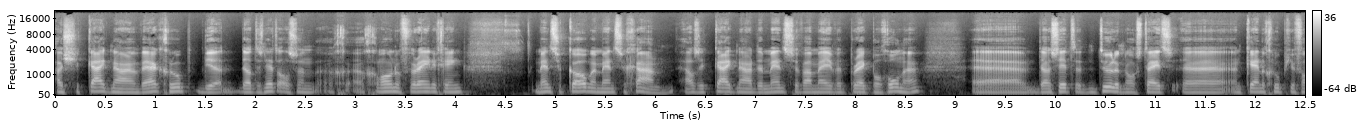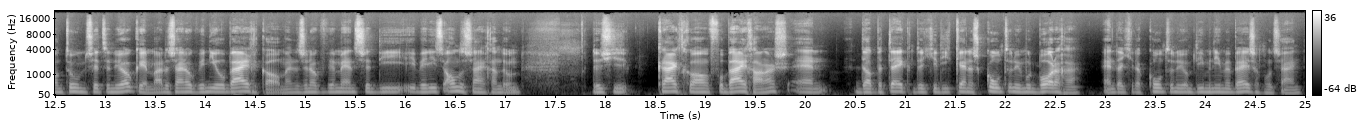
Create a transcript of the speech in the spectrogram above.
als je kijkt naar een werkgroep, dat is net als een, gewone vereniging. Mensen komen en mensen gaan. Als ik kijk naar de mensen waarmee we het project begonnen. Uh, daar zit natuurlijk nog steeds uh, een kerngroepje van toen zit er nu ook in. Maar er zijn ook weer nieuwe bijgekomen. En er zijn ook weer mensen die weer iets anders zijn gaan doen. Dus je krijgt gewoon voorbijgangers. En dat betekent dat je die kennis continu moet borgen. En dat je daar continu op die manier mee bezig moet zijn.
